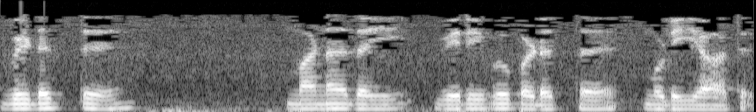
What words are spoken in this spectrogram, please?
விடுத்து மனதை விரிவுபடுத்த முடியாது.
